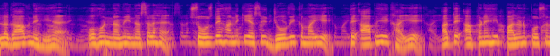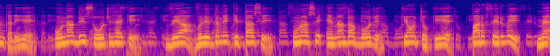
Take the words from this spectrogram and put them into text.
ਲਗਾਵ ਨਹੀਂ ਹੈ। ਉਹ ਨਵੀਂ ਨਸਲ ਹੈ। ਸੋਚਦੇ ਹਨ ਕਿ ਅਸੀਂ ਜੋ ਵੀ ਕਮਾਈਏ, ਤੇ ਆਪ ਹੀ ਖਾਈਏ। ਅਤੇ ਆਪਣੇ ਹੀ ਪਾਲਣ ਪੋਸ਼ਣ ਕਰੀਏ। ਉਹਨਾਂ ਦੀ ਸੋਚ ਹੈ ਕਿ ਵਿਆਹ ਵਲਿਦ ਨੇ ਕੀਤਾ ਸੀ। ਹੁਣ ਅਸੀਂ ਇਹਨਾਂ ਦਾ ਬੋਝ ਕਿਉਂ ਚੁੱਕੀਏ? ਪਰ ਫਿਰ ਵੀ ਮੈਂ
